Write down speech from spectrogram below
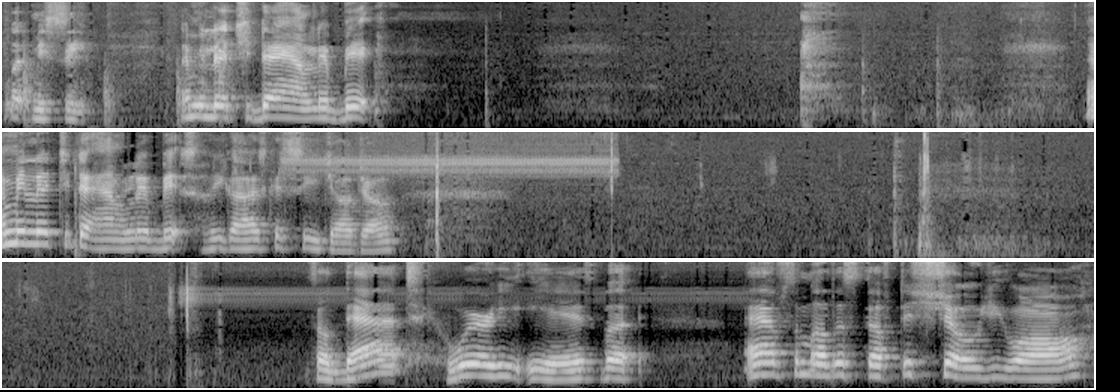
Let me see. Let me let you down a little bit. Let me let you down a little bit so you guys can see JoJo. So that's where he is, but I have some other stuff to show you all.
